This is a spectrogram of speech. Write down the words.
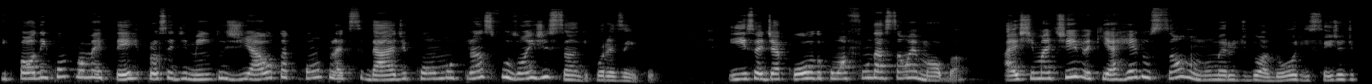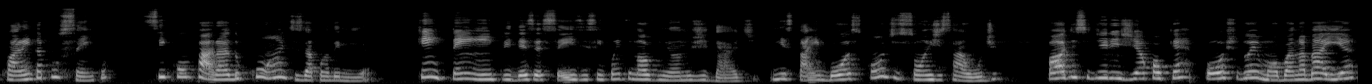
e podem comprometer procedimentos de alta complexidade, como transfusões de sangue, por exemplo. E isso é de acordo com a Fundação Hemoba. A estimativa é que a redução no número de doadores seja de 40% se comparado com antes da pandemia. Quem tem entre 16 e 59 anos de idade e está em boas condições de saúde pode se dirigir a qualquer posto do Hemoba na Bahia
